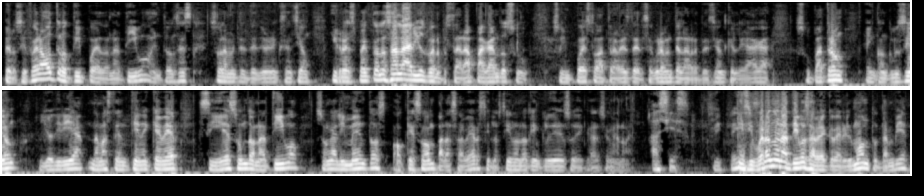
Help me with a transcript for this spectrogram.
Pero si fuera otro tipo de donativo, entonces solamente tendría una exención. Y respecto a los salarios, bueno, pues estará pagando su, su impuesto a través de seguramente la retención que le haga su patrón. En conclusión, yo diría, nada más tiene que ver si es un donativo, son alimentos o qué son para saber si los tiene o no que incluir en su declaración anual. Así es. Sí. Y si fueran donativos, habría que ver el monto también.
